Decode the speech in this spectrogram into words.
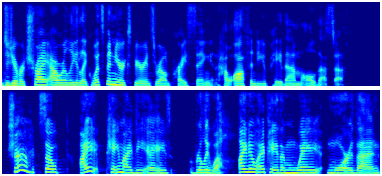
Did you ever try hourly? Like what's been your experience around pricing? How often do you pay them? All of that stuff. Sure. So I pay my VAs really well. I know I pay them way more than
